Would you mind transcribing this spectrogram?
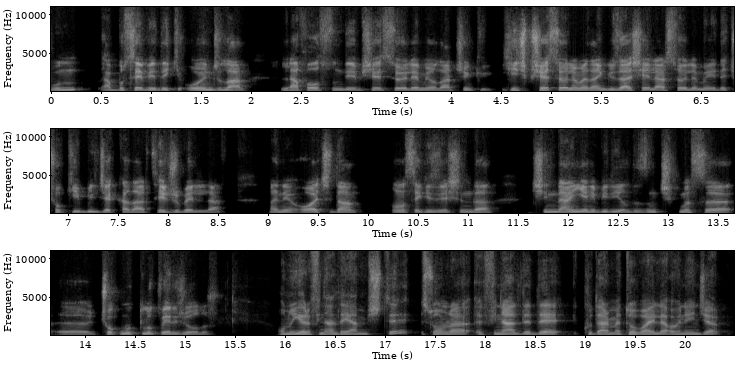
bun, ya bu seviyedeki oyuncular laf olsun diye bir şey söylemiyorlar. Çünkü hiçbir şey söylemeden güzel şeyler söylemeyi de çok iyi bilecek kadar tecrübeliler. Hani o açıdan 18 yaşında Çin'den yeni bir yıldızın çıkması e, çok mutluluk verici olur. Onu yarı finalde yenmişti. Sonra e, finalde de Kudermetova ile oynayınca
